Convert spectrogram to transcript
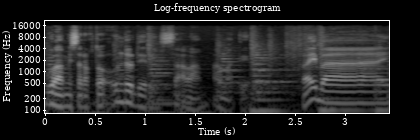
Gua Mr. Okto undur diri. Salam amatir. Bye bye.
